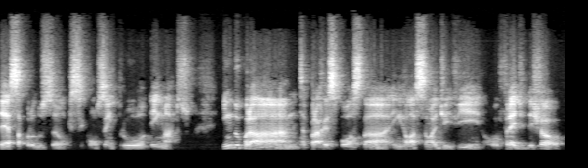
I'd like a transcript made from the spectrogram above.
dessa produção que se concentrou em março. Indo para a resposta em relação à JV, Fred, deixa eu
